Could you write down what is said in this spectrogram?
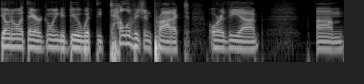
Don't know what they are going to do with the television product or the uh, um,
